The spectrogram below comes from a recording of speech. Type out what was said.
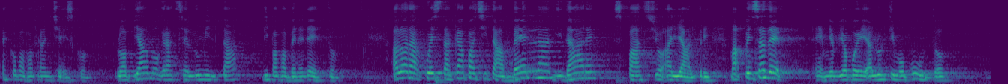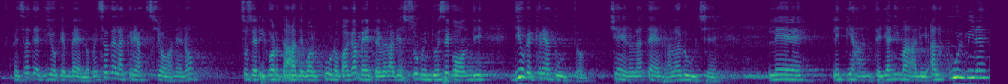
Ecco Papa Francesco, lo abbiamo grazie all'umiltà di Papa Benedetto. Allora questa capacità bella di dare spazio agli altri. Ma pensate, e mi avvio poi all'ultimo punto, Pensate a Dio che bello, pensate alla creazione, no? Non so se ricordate qualcuno vagamente, ve la riassumo in due secondi. Dio che crea tutto, cielo, la terra, la luce, le, le piante, gli animali, al culmine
